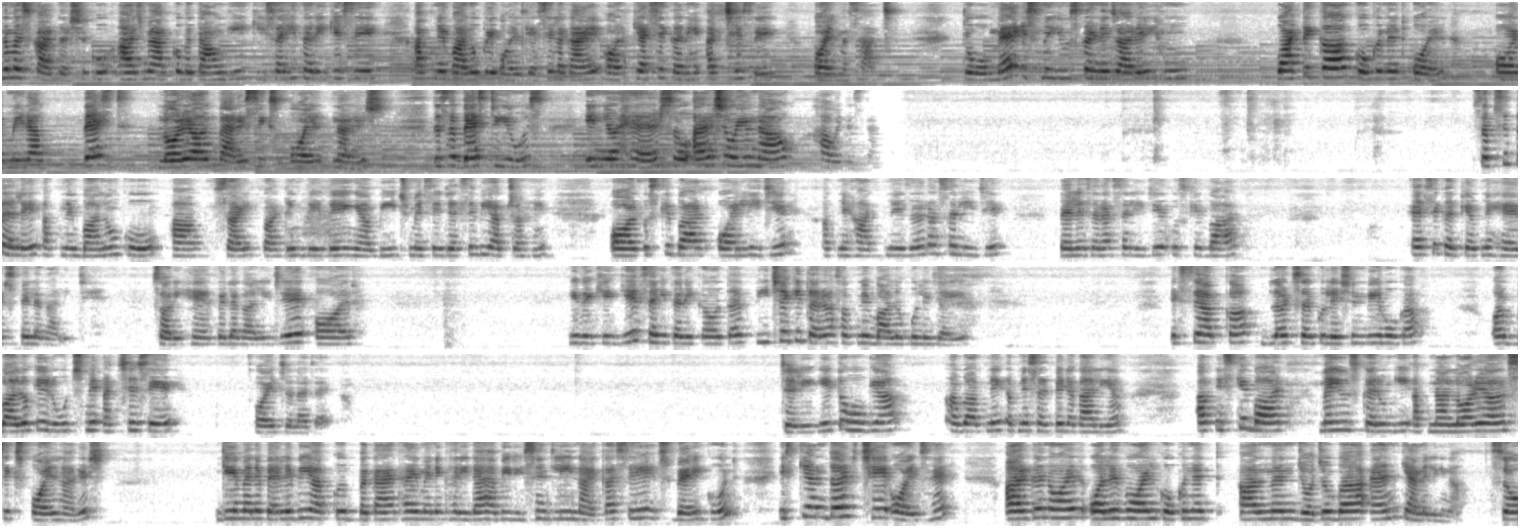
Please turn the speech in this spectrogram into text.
नमस्कार दर्शकों, आज मैं आपको बताऊँगी कि सही तरीके से अपने बालों पे ऑयल कैसे लगाएँ और कैसे करें अच्छे से ऑयल मसाज तो मैं इसमें यूज़ करने जा रही हूँ वाटिका कोकोनट ऑयल और मेरा best L'Oreal Paris six oil nourish this the best use in your hair so I show you now how it is सबसे पहले अपने बालों को आप साइड पार्टिंग दे दें या बीच में से जैसे भी आप चाहें। और उसके बाद ऑयल लीजिए, अपने हाथ में ज़रा सा लीजिए, पहले ज़रा सा लीजिए, उसके बाद ऐसे करके अपने हेयर्स पे लगा लीजिए। सॉरी हेयर पे लगा लीजिए और ये देखिए, ये सही तरीका होता है। पीछे की तरफ़ अपने बालों को ले जाइए। इससे आपका ब्लड सर्कुलेशन भी होगा। और बालों के रूट्स में अच्छे से ऑयल चला जाएगा। चलिए, ये तो हो गया। अब आपने अपने सर पे लगा लिया। अब इसके बाद मैं यूज़ करूँगी अपना लॉरियल सिक्स ऑयल नरिश ये मैंने पहले भी आपको बताया था, ये मैंने ख़रीदा है अभी रिसेंटली नायका से। इट्स वेरी गुड इसके अंदर छह ऑयल्स हैं। Argan oil olive oil coconut almond jojoba and camellia so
